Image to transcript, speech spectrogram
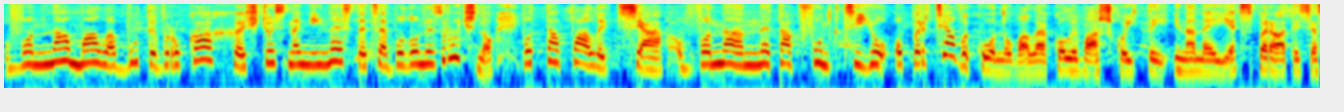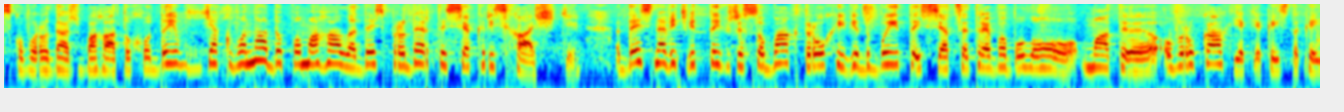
вона мала бути в руках, щось на ній нести. Це було незручно, бо та палиця вона не так функцію опертя виконувала, коли важко йти і на неї спиратися. Сковорода ж багато ходив. Як вона допомагала десь продертися крізь хащі, десь навіть від тих же собак трохи відбитися. Це треба було мати в руках як якийсь такий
